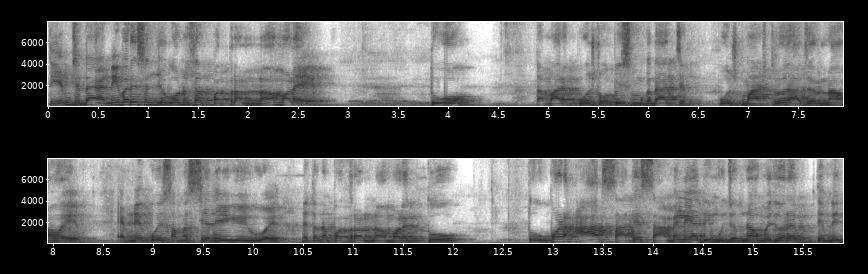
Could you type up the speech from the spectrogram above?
તેમ છતાંય અનિવાર્ય સંજોગો અનુસાર પત્ર ન મળે તો તમારે પોસ્ટ ઓફિસમાં કદાચ પોસ્ટ માસ્ટર હાજર ના હોય, એમને કોઈ સમસ્યા થઈ ગઈ હોય અને તમને પત્ર ન મળે તો તો પણ આ સાથે સામેલ યાદી મુજબના ઉમેદવારોએ તેમની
